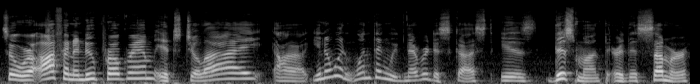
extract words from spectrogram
So we're off on a new program. It's July. Uh, you know what? One thing we've never discussed is this month or this summer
